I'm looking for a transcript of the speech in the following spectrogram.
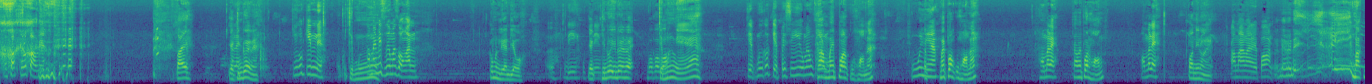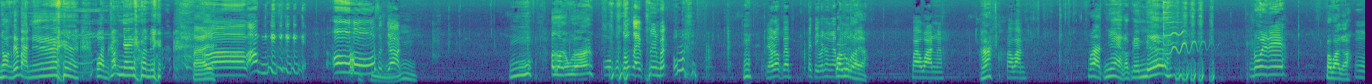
มันช็อตกูหรือเปล่าเนี่ย ไป อยากกินด้วยไหมกินก็กินเนี่ยกูเจ็บมือทำไมไม่ซื้อมาสองอัน ก็มันเรือนเดียว เออดีกูอยากเองกินด้วยกินด้วยด้วยบ่บ่เจ็บบ่มือแหมเจ็บมือก็เก็บไปซิไม่ต้องกิถ้านไม่ป้อนกูหอมนะอุ้ยเนี่ยไม่ป้อนกูหอมนะ หอมอะไร ถ้าไม่ป้อนหอม หอมอะไรป้อนนิดหน่อยเอามามาเลยป้อน หมักย่องได้อบัดนี้ป้อนคำใหญ่ได้บัดนี้ ไปเออเอากินกินกินกินกินโอ้โห สุดยอด อืมอืมอร่อยจังเลยโอ้กูตกใจปีนเบิดอู้อืมเดี๋ยวเราไปไปตีไว้ตรงเนี้ยว่าลูกอะไรอะ ปลาวานไงฮะ ปลาวานว่าแง่ก็เป็นเด้อ ดูดีปลาวานเหรอ ๆอืม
